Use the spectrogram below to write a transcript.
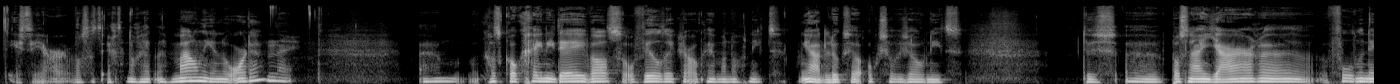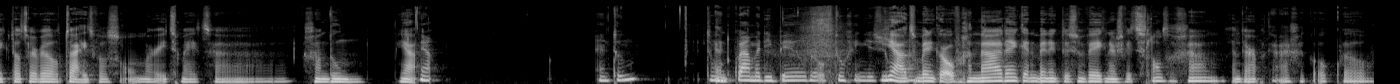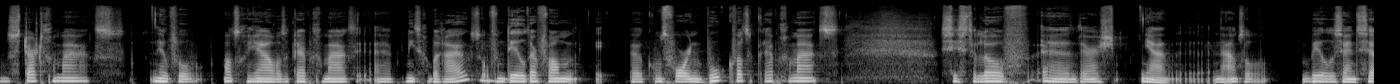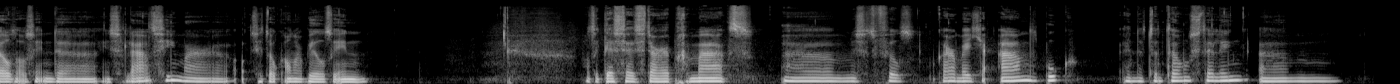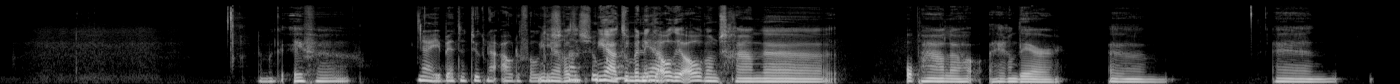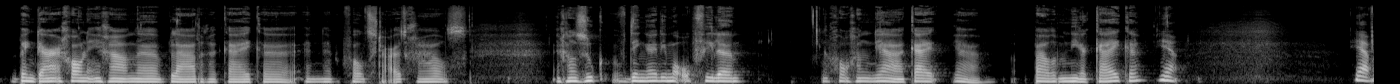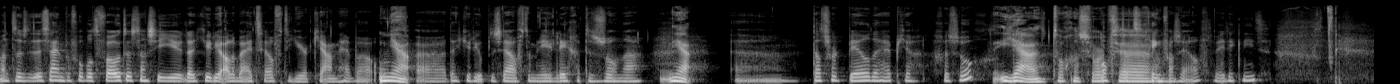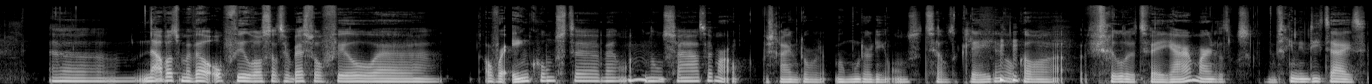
het eerste jaar was het echt nog helemaal niet in de orde. nee. Ehm, had ik ook geen idee wat, of wilde ik er ook helemaal nog niet. Ja, dat lukte ook sowieso niet. Dus pas na een jaar voelde ik dat er wel tijd was om er iets mee te gaan doen. Ja. Ja. En toen? Toen En- kwamen die beelden of toen ging je zoeken? Ja, toen ben ik erover gaan nadenken en ben ik dus een week naar Zwitserland gegaan. En daar heb ik eigenlijk ook wel een start gemaakt. Heel veel materiaal wat ik heb gemaakt eh, heb ik niet gebruikt. Of een deel daarvan eh, komt voor in het boek wat ik heb gemaakt. Sister Love. Eh, daar is, ja, een aantal beelden zijn hetzelfde als in de installatie. Maar er zitten ook andere beelden in. Wat ik destijds daar heb gemaakt. Ehm, dus het vult elkaar een beetje aan, het boek en de tentoonstelling. Ehm, dan moet ik even. Ja, je bent natuurlijk naar oude foto's Ja, gaan ik- zoeken. ja, toen ben ik Ja. al die albums gaan eh, ophalen her en der. Ehm, en ben ik daar gewoon in gaan eh, bladeren, kijken. En heb ik foto's eruit gehaald. En gaan zoeken of dingen die me opvielen. Gewoon gaan, ja, kijk, ja, op een bepaalde manier kijken. Ja. Ja, want er zijn bijvoorbeeld foto's, dan zie je dat jullie allebei hetzelfde jurkje aan hebben. Of Ja. eh, dat jullie op dezelfde manier liggen te zonnen. Ja, Eh, dat soort beelden heb je gezocht? ja toch een soort. Of dat eh, ging vanzelf, weet ik niet. Ehm, nou, wat me wel opviel was dat er best wel veel overeenkomsten bij in ons zaten. Maar ook waarschijnlijk door mijn moeder die ons hetzelfde kleden. Ook al eh, verschilden we twee jaar, maar dat was misschien in die tijd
